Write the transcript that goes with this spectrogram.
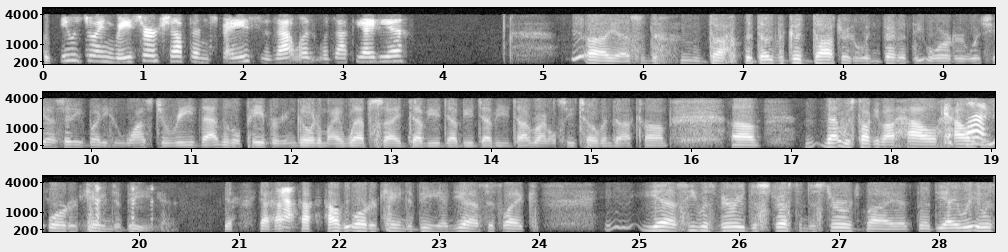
the- he was doing research up in space. Is that what was that the idea? Uh, yes, the, the the the good doctor who invented the order. Which yes, anybody who wants to read that little paper can go to my website www.ronaldctobin.com. Um, that was talking about how Good how luck. the order came to be. Yeah, yeah, Yeah. How, how the order came to be, and yes, it's like. Yes, he was very distressed and disturbed by it, but yeah, it was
